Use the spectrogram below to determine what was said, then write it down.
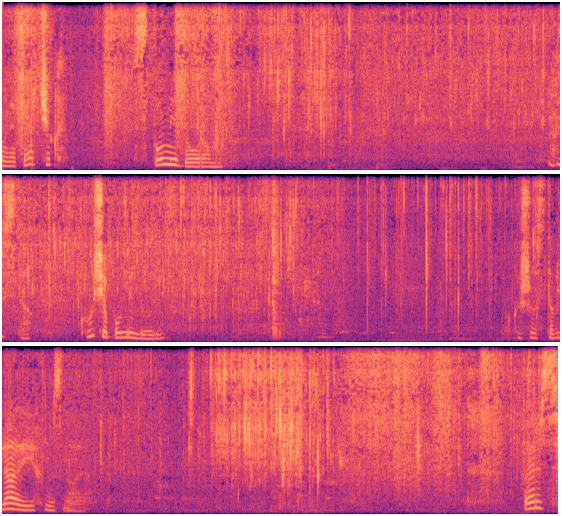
У мене перчик з помідором. Ось так. Куча помідорів. Поки що оставляю їх, не знаю. Перець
